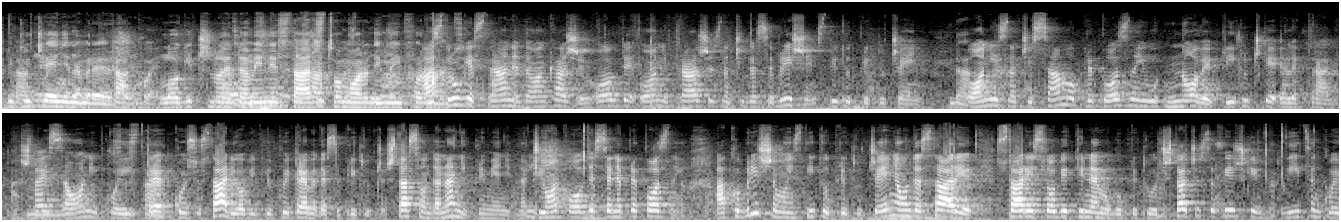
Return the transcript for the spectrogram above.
priključenje na mrežu. Tako je. Logično je da ministarstvo mora da ima A s informaciju. druge strane, da vam kažem, ovde oni traže znači, da se briše institut priključenja. Da. Oni znači samo prepoznaju nove priključke elektrane. A šta je sa onim koji, Sa starim. treba, koji su stari objekti koji treba da se priključe? Šta se onda na njih primjenjuje? Znači on, ovde se ne prepoznaju. Ako brišemo institut priključenja, onda stari, stari se objekti ne mogu priključiti. Šta će sa fizičkim licem koji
